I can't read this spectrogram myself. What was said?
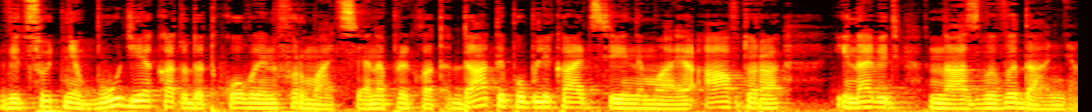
відсутня будь-яка додаткова інформація, наприклад, дати публікації, немає автора і навіть назви видання.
